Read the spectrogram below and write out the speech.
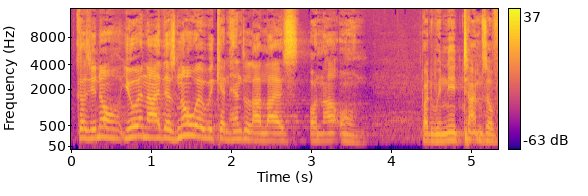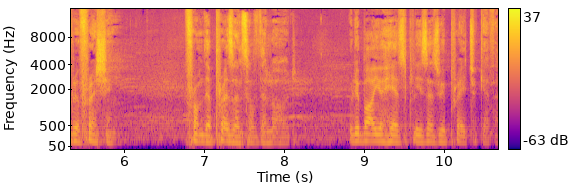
Because you know, you and I, there's no way we can handle our lives on our own. But we need times of refreshing from the presence of the Lord. Would you bow your heads, please, as we pray together?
